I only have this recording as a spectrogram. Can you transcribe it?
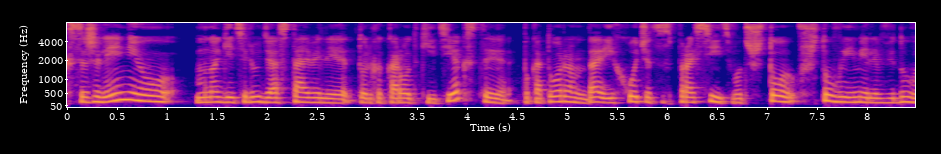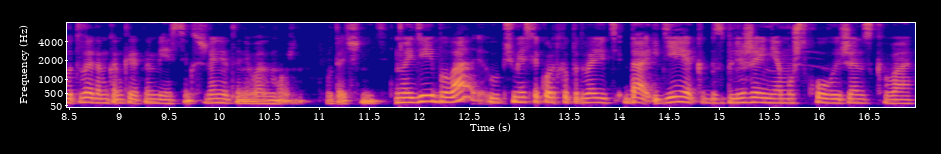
к сожалению, многие эти люди оставили только короткие тексты, по которым, да, их хочется спросить, вот что, что вы имели в виду вот в этом конкретном месте. К сожалению, это невозможно уточнить. Но идея была, в общем, если коротко подводить, да, идея как бы сближения мужского и женского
